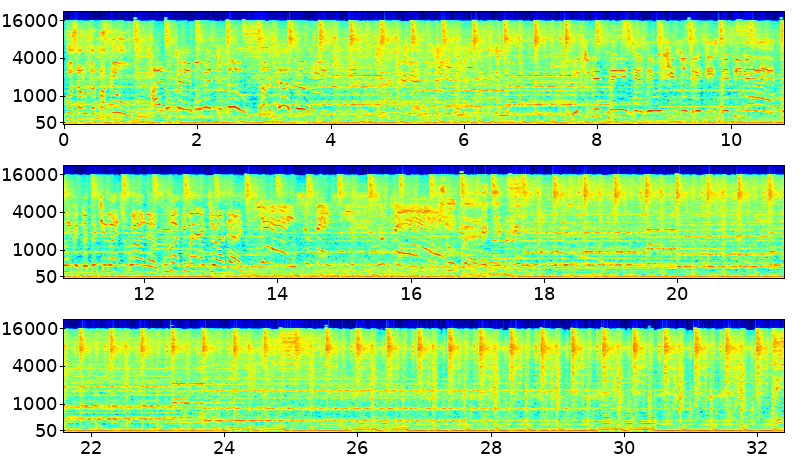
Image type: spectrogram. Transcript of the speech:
Voastră! Bravo, salutăm Bacău! Hai, Luca, e momentul tău! Dansează! Mulțumesc băieți, ați reușit să o treziți pe fimea acum când o ducem la școală. Cum va fi mai azi ziua de azi? Yay! Super zi! Super! Super!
